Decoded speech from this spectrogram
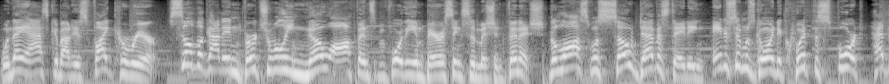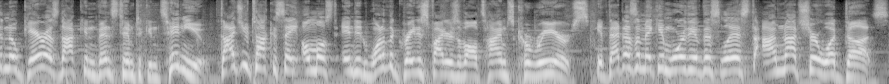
when they ask about his fight career. Silva got in virtually no offense before the embarrassing submission finish. The loss was so devastating, Anderson was going to quit the sport had the Nogueiras not convinced him to continue. Daiju Takase almost ended one of the greatest fighters of all time's careers. If that doesn't make him worthy of this list, I'm not sure what does.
